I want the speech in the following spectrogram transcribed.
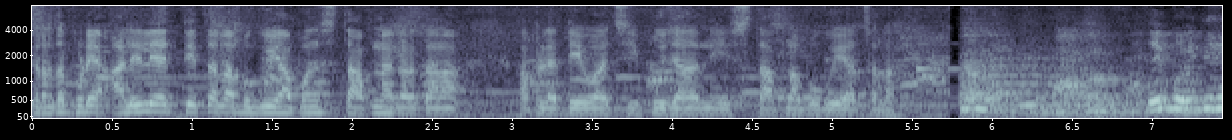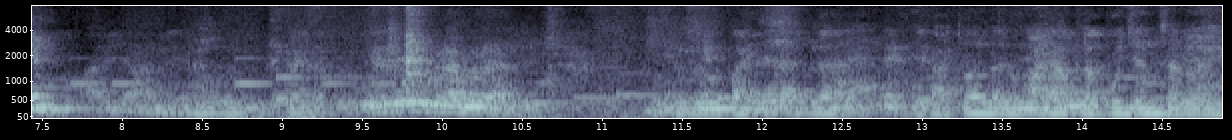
तर आता पुढे आलेले आहेत ते चला बघूया आपण स्थापना करताना आपल्या देवाची पूजा आणि स्थापना बघूया चला. आपलं पूजन चालू आहे.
